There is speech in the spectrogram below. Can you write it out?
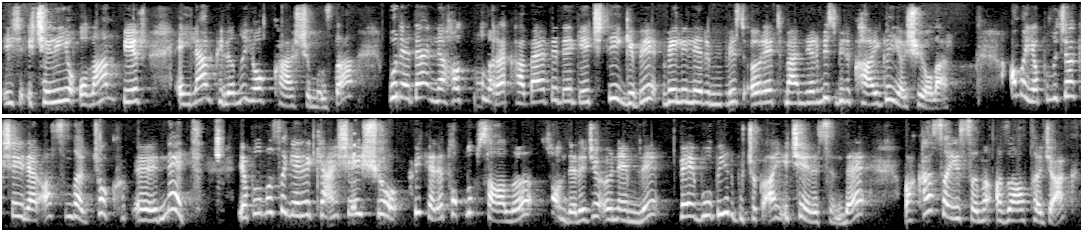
iç- içeriği olan bir eylem planı yok karşımızda. Bu nedenle haklı olarak haberde de geçtiği gibi velilerimiz, öğretmenlerimiz bir kaygı yaşıyorlar. Ama yapılacak şeyler aslında çok e, net. Yapılması gereken şey şu, bir kere toplum sağlığı son derece önemli ve bu bir buçuk ay içerisinde vaka sayısını azaltacak,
